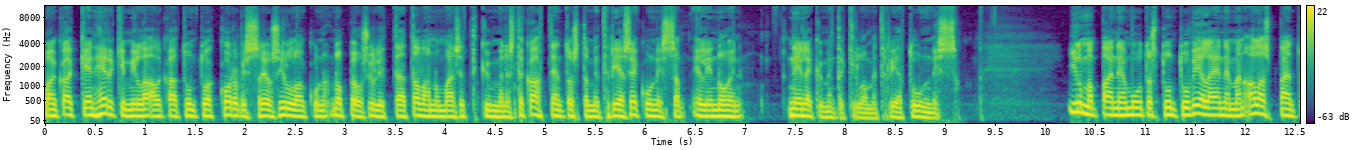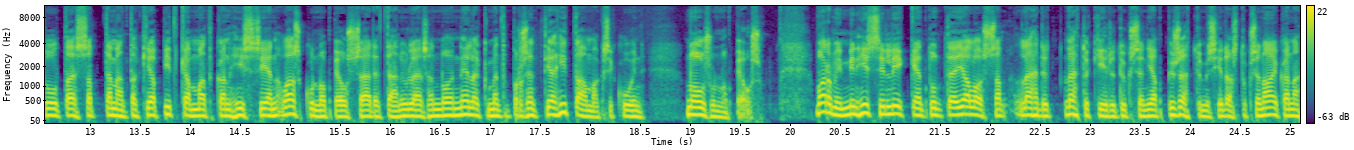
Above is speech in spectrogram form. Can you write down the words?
Vain kaikkein herkimmillä alkaa tuntua korvissa jo silloin, kun nopeus ylittää tavanomaiset 10-12 metriä sekunnissa, eli noin 40 kilometriä tunnissa. Ilmanpaineen muutos tuntuu vielä enemmän alaspäin tultaessa. Tämän takia pitkän matkan hissien laskunopeus säädetään yleensä noin 40 prosenttia hitaammaksi kuin nousunopeus. Varmimmin hissin liikkeen tuntee jaloissa lähtökiihdytyksen ja pysähtymishidastuksen aikana.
